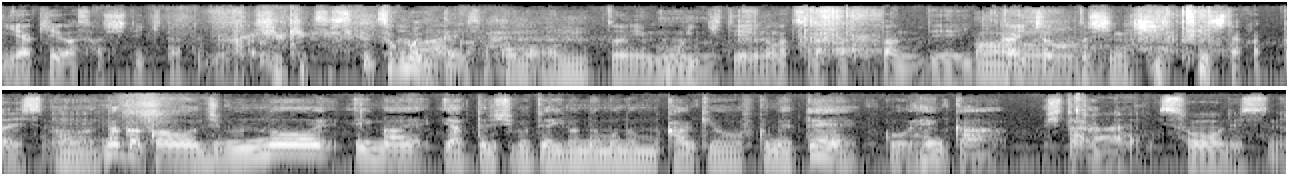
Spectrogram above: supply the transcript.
嫌気がさしてきたというか。そこまでいったか、はい、そこも本当にもう生きてるのが辛かったんで、一回ちょっと心機一転したかったですね。うんなんかこう自分の今やってる仕事やいろんなものも環境を含めてこう変化したいと、はい、そうですね。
